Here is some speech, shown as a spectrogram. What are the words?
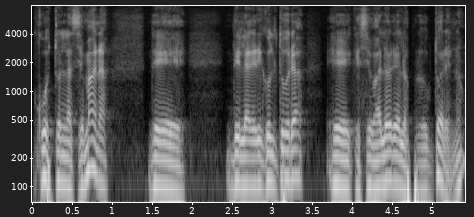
justo en la semana de, la agricultura, que se valore a los productores, ¿no?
